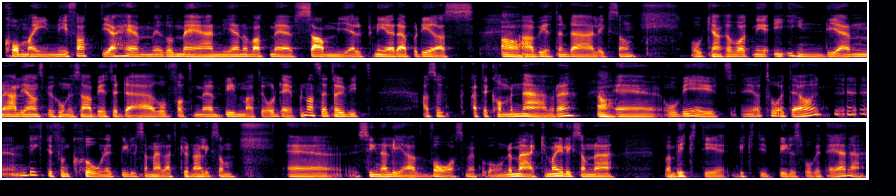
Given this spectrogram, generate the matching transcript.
komma in i fattiga hem i Rumänien och varit med Samhjälp ner där på deras Ja. arbeten där. Liksom. Och kanske varit ner i Indien med Alliansmissionens arbete där och fått med bildmaterial. Och det på något sätt har ju blivit Alltså att det kommer närmre. Ja. Eh, och vi är ju, ett- jag tror att det har en viktig funktion i ett bildsamhälle att kunna liksom, eh, signalera vad som är på gång. Det märker man ju liksom när vad viktig, viktigt bildspråket är där.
